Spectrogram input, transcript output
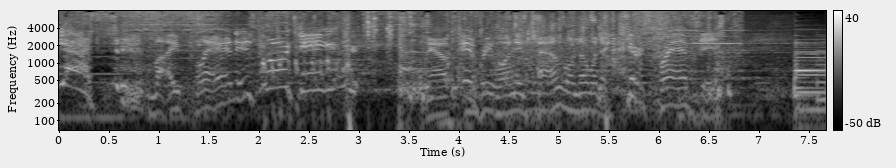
Yes! My plan is working! Now everyone in town will know what a jerk crabs is.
